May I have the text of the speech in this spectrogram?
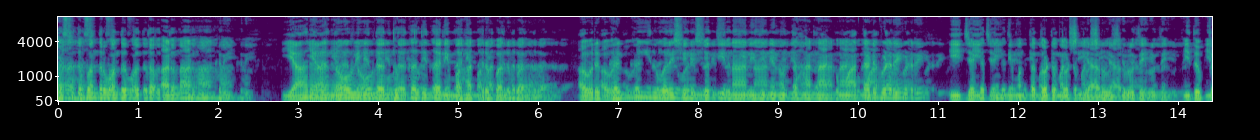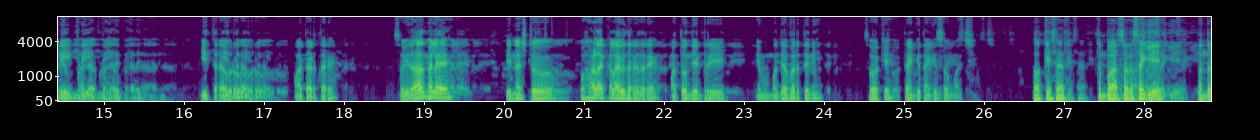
ಹಸಿದು ಬಂದ್ರ ಒಂದು ತುತ್ತು ಅನ್ನ ಹಾಕ್ರಿ. ಯಾರ ನೋವಿನಿಂದ ದುಃಖದಿಂದ ನಿಮ್ಮ ಹತ್ರ ಬಂದ್ರ ಅವ್ರ ಕಣ್ಣೀರು ವರಿಸಿ ಜೊತೆ ನಾನು ಇದೀನಿ ಅನ್ನುವಂತಹ ನಾಲ್ಕು ಮಾತಾಡಿ ಬಿಡ್ರಿ ಈ ಜಗತ್ತಿಗೆ ನಿಮ್ಮಂತ ದೊಡ್ಡ ಮನುಷ್ಯ ಯಾರು ಇರುವುದೇ ಇದು ಪ್ರೇಮದ. ಈ ತರ ಅವರು ಮಾತಾಡ್ತಾರೆ. ಸೊ ಇದಾದ್ಮೇಲೆ ಇನ್ನಷ್ಟು ಬಹಳ ಕಲಾವಿದರಿದ್ದಾರೆ ಮತ್ತೊಂದು ಎಂಟ್ರಿ ನಿಮ್ಮ ಮುಂದೆ ಬರ್ತೀನಿ. So okay thank you thank you so much okay sir ತುಂಬಾ ಸೊಗಸಾಗಿ ಒಂದು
